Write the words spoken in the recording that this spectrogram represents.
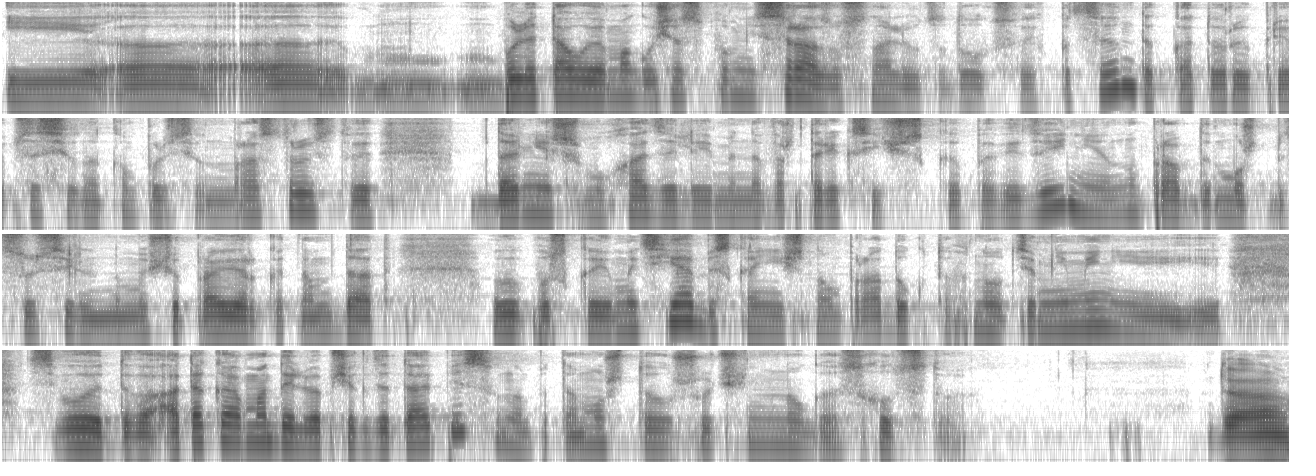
И э, э, более того, я могу сейчас вспомнить сразу с налета двух своих пациенток, которые при обсессивно-компульсивном расстройстве в дальнейшем уходили именно в орторексическое поведение. Ну, правда, может быть, с усиленным еще проверкой там дат выпуска и мытья бесконечного продуктов, но тем не менее всего этого. А такая модель вообще где-то описана, потому что уж очень много сходства. Да,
